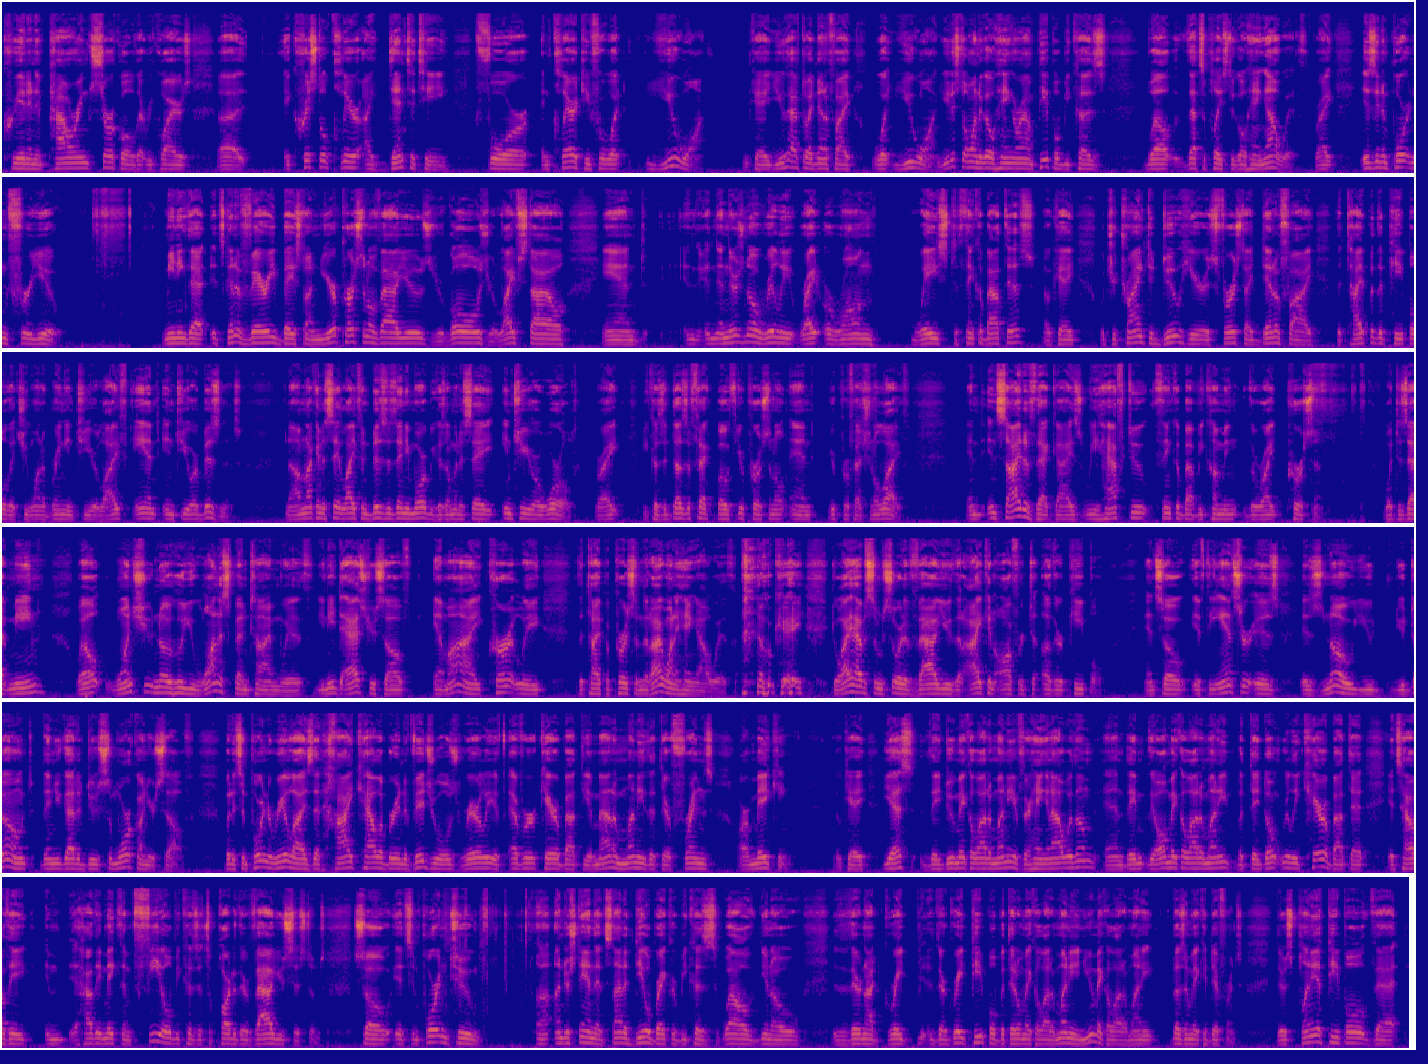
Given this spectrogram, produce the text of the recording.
create an empowering circle that requires uh, a crystal clear identity for and clarity for what you want. Okay, you have to identify what you want. You just don't want to go hang around people because, well, that's a place to go hang out with, right? Is it important for you? Meaning that it's going to vary based on your personal values, your goals, your lifestyle, and and, and there's no really right or wrong ways to think about this, okay? What you're trying to do here is first identify the type of the people that you want to bring into your life and into your business. Now, I'm not going to say life and business anymore because I'm going to say into your world, right? Because it does affect both your personal and your professional life. And inside of that, guys, we have to think about becoming the right person. What does that mean? Well, once you know who you want to spend time with, you need to ask yourself, am I currently the type of person that I want to hang out with? okay? Do I have some sort of value that I can offer to other people? And so if the answer is is no, you you don't, then you got to do some work on yourself. But it's important to realize that high caliber individuals rarely if ever care about the amount of money that their friends are making okay? Yes they do make a lot of money if they're hanging out with them and they they all make a lot of money but they don't really care about that. It's how they how they make them feel because it's a part of their value systems. So it's important to uh, understand that it's not a deal breaker because well you know they're not great they're great people but they don't make a lot of money and you make a lot of money doesn't make a difference. There's plenty of people that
